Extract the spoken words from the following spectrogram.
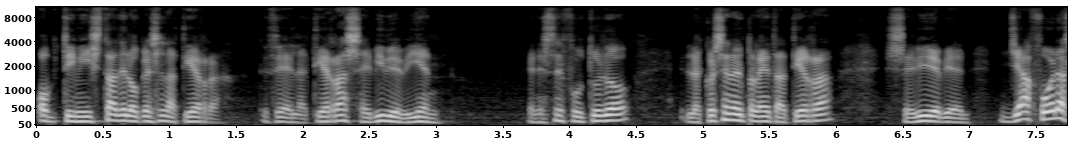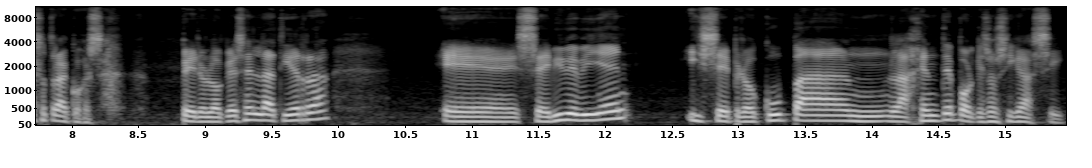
optimista de lo que es la Tierra. Decir, la Tierra se vive bien. En ese futuro, lo que es en el planeta Tierra se vive bien. Ya fuera es otra cosa. Pero lo que es en la Tierra eh, se vive bien y se preocupan la gente porque eso siga así.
